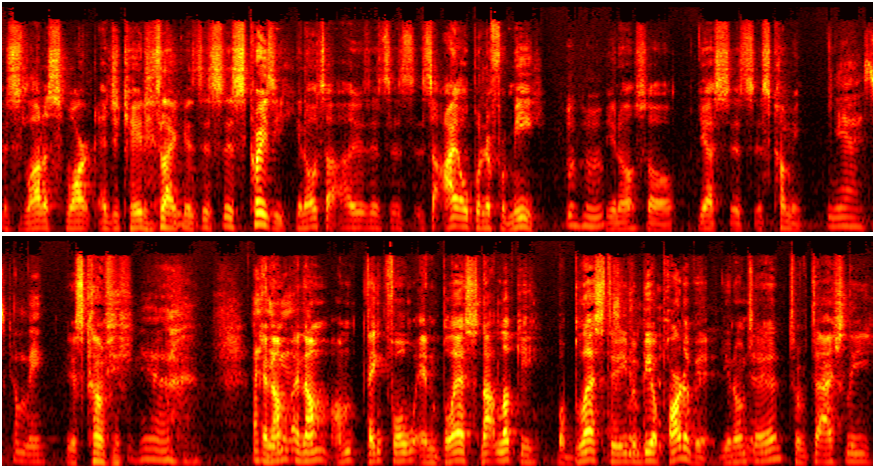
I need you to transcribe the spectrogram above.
it's a lot of smart, educated. Like it's, it's it's crazy. You know, it's a it's it's, it's an eye opener for me. Mm-hmm. You know, so yes, it's it's coming. yeah, it's coming. It's coming. Yeah. I And I'm it- and I'm I'm thankful and blessed, not lucky, but blessed to even be a part of it. You know what I'm saying? To to actually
